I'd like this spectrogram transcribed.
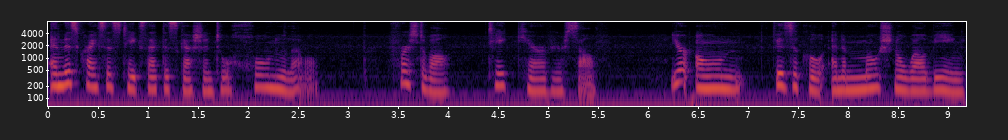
and this crisis takes that discussion to a whole new level. First of all, take care of yourself. Your own physical and emotional well being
